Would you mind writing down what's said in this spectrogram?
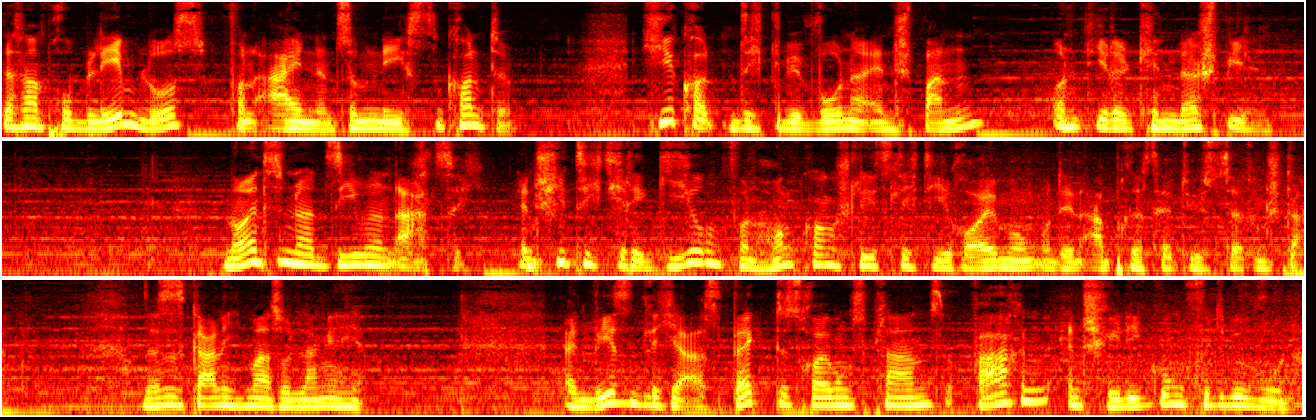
dass man problemlos von einem zum nächsten konnte. Hier konnten sich die Bewohner entspannen und ihre Kinder spielen. 1987 entschied sich die Regierung von Hongkong schließlich die Räumung und den Abriss der düsteren Stadt. Und das ist gar nicht mal so lange her. Ein wesentlicher Aspekt des Räumungsplans waren Entschädigungen für die Bewohner.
